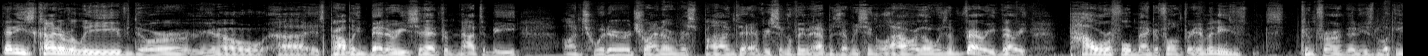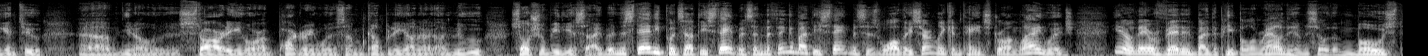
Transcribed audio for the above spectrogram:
that he's kind of relieved, or, you know, uh, it's probably better, he said, from not to be on Twitter trying to respond to every single thing that happens every single hour, though was a very, very powerful megaphone for him. And he's confirmed that he's looking into, um, you know, starting or partnering with some company on a, a, new social media site. But instead, he puts out these statements. And the thing about these statements is, while they certainly contain strong language, you know, they are vetted by the people around him. So the most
